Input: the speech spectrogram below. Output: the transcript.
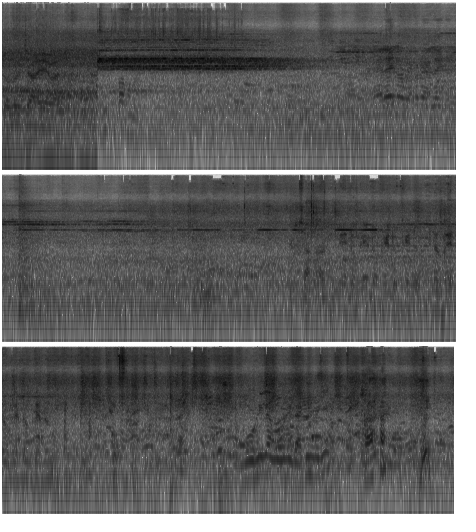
চলো যাই এবার। চলো ঢুকে ঢুকে ঢুকে ঢুকে ঢুকে ঢুকে ঢুকে ঢুকে ঢুকে। মহিলা মনে হয় দেখেন দেখি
